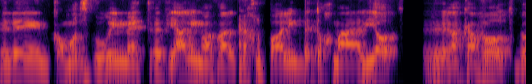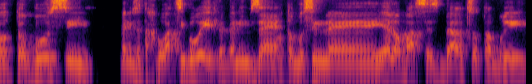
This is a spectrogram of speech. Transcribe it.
ולמקומות סגורים אה, טריוויאליים, אבל אנחנו פועלים בתוך מעליות ורכבות ואוטובוסים, בין אם זה תחבורה ציבורית ובין אם זה אוטובוסים ל-Yellow Buses בארצות הברית,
